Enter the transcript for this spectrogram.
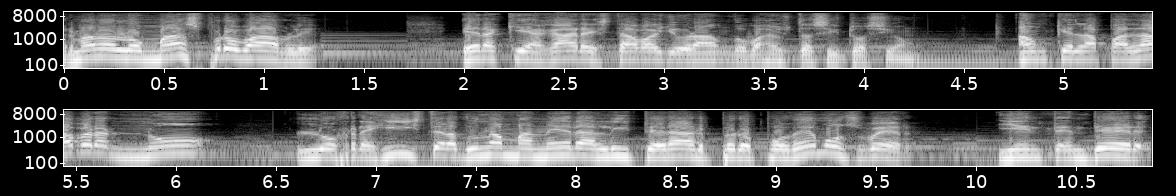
Hermano, lo más probable era que Agar estaba llorando bajo esta situación. Aunque la palabra no lo registra de una manera literal, pero podemos ver y entender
